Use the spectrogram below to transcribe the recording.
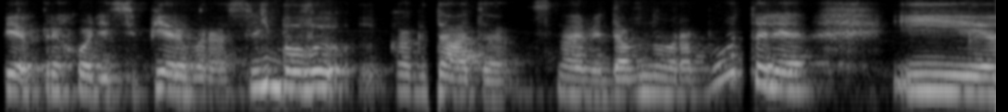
приходите первый раз, либо вы когда-то с нами давно работали и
